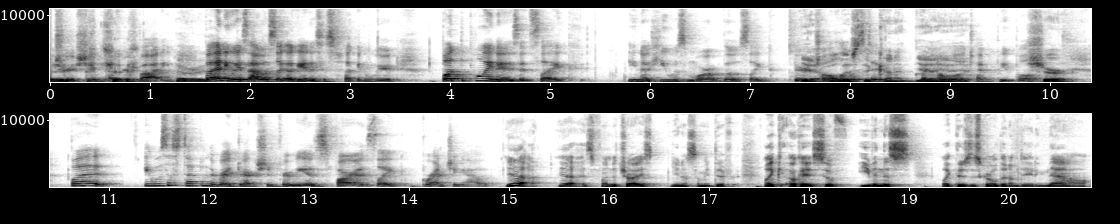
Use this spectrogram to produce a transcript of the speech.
the nutrition okay. of your body. But anyways, I was like, okay, this is fucking weird. But the point is, it's like, you know, he was more of those like spiritual, holistic holistic, kinda- yeah, yeah, yeah. type of people. sure But it was a step in the right direction for me as far as like branching out. Yeah, yeah, it's fun to try, you know, something different. Like, okay, so even this, like, there's this girl that I'm dating now,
